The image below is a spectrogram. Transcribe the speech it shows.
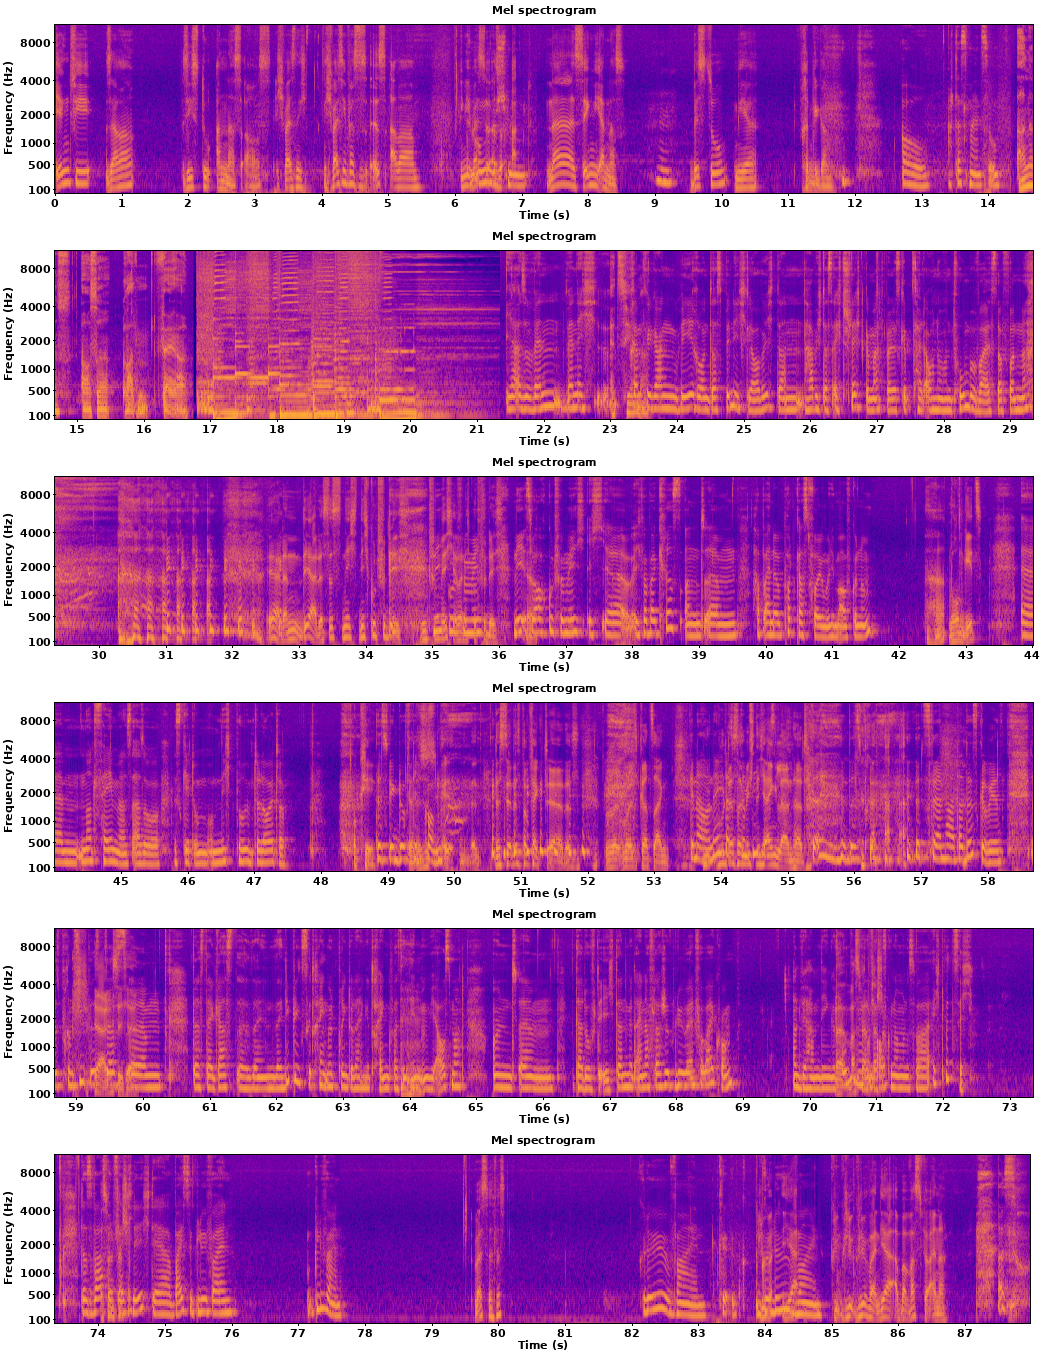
irgendwie, Sarah, siehst du anders aus. Ich weiß nicht, ich weiß nicht, was es ist, aber irgendwie, weißt du, also, ah, nein, es ist irgendwie anders. Hm. Bist du mir fremdgegangen? Oh, ach, das meinst du? Alles außer Rattenfänger. Ja, also wenn, wenn ich äh, Erzähl fremdgegangen mal. wäre, und das bin ich, glaube ich, dann habe ich das echt schlecht gemacht, weil es gibt halt auch noch einen Tonbeweis davon. Ne? ja, dann, ja, das ist nicht, nicht gut für dich. Gut für nicht mich, gut aber für nicht mich. gut für dich. Nee, es ja. war auch gut für mich. Ich, äh, ich war bei Chris und ähm, habe eine Podcast-Folge mit ihm aufgenommen. Aha. Worum geht's? Ähm, not famous, also es geht um, um nicht berühmte Leute. Okay. Deswegen durfte ja, ich kommen. Ist, äh, das ist ja das perfekt, ja, das wollte ich gerade sagen. Genau, ne? Gut, das dass er mich nicht eingeladen hat. Das, das wäre ein harter Diss gewesen. Das Prinzip ist, ja, richtig, dass, ähm, dass der Gast äh, sein, sein Lieblingsgetränk mitbringt oder ein Getränk, was ihn mhm. eben irgendwie ausmacht. Und ähm, da durfte ich dann mit einer Flasche Glühwein vorbeikommen. Und wir haben den äh, gefunden äh, und aufgenommen und es war echt witzig. Das war tatsächlich der weiße Glühwein. Glühwein. Was, was, was? Glühwein. G Glühwein. Ja, Glüh Glühwein, ja, aber was für einer? Achso.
